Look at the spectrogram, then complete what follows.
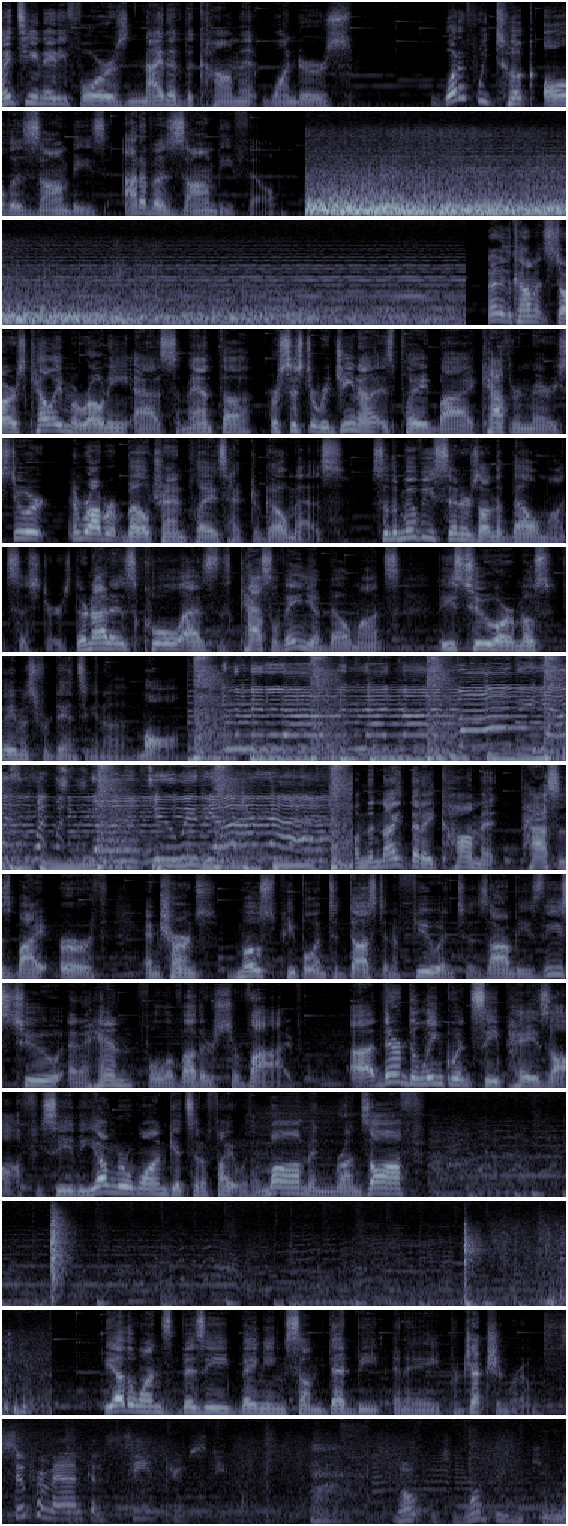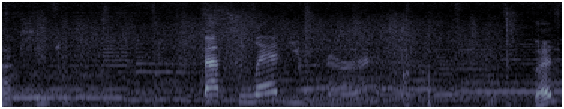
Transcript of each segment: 1984's Night of the Comet wonders what if we took all the zombies out of a zombie film? Night of the Comet stars Kelli Maroney as Samantha. Her sister Regina is played by Catherine Mary Stewart, and Robert Beltran plays Hector Gomez. So the movie centers on the Belmont sisters. They're not as cool as the Castlevania Belmonts. These two are most famous for dancing in a mall. On the night that a comet passes by Earth and turns most people into dust and a few into zombies, these two and a handful of others survive. Uh, their delinquency pays off. You see, the younger one gets in a fight with her mom and runs off. The other one's busy banging some deadbeat in a projection room. Superman can see through steel. No, it's one thing you cannot see through. That's lead, you nerd. Lead?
